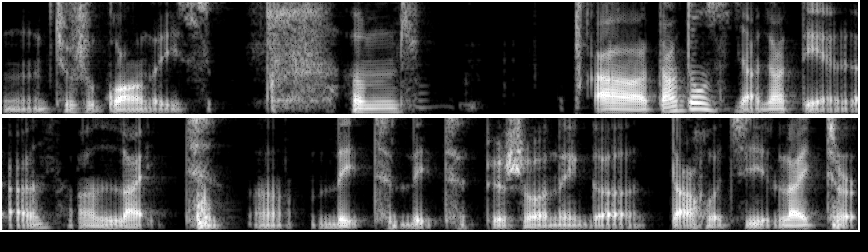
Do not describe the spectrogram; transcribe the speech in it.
嗯就是光的意思，嗯。啊，当动词讲叫点燃啊，light 啊，lit lit，比如说那个打火机 lighter。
